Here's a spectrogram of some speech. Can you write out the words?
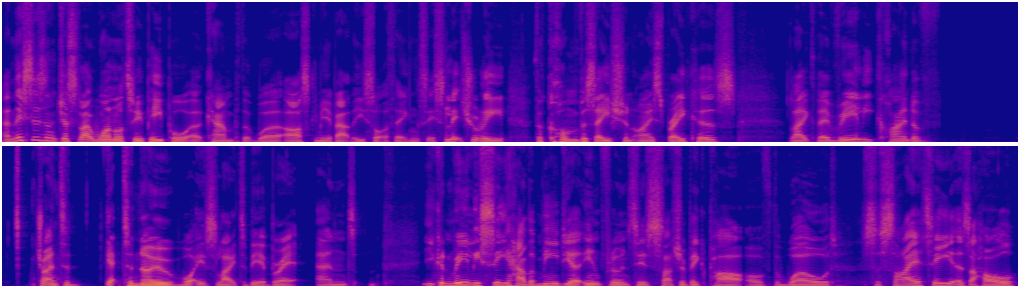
And this isn't just like one or two people at camp that were asking me about these sort of things. It's literally the conversation icebreakers. Like they're really kind of trying to get to know what it's like to be a Brit. And you can really see how the media influences such a big part of the world society as a whole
